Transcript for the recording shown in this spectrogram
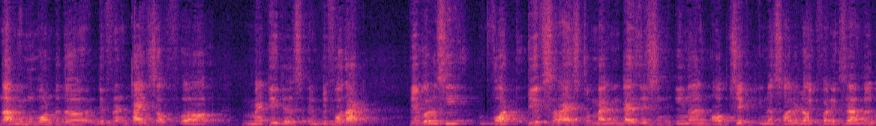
Now we move on to the different types of uh, materials and before that we are going to see what gives rise to magnetization in an object, in a solid object. For example,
